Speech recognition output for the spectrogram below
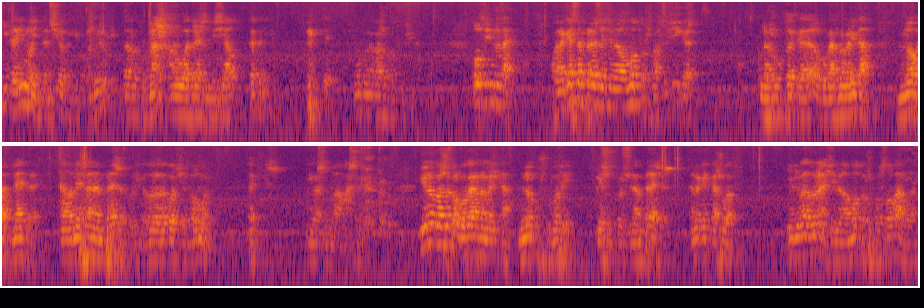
I tenim la intenció d'aquí pocs mesos de retornar a l'1 a 3 inicial que teníem. Bé, alguna cosa va funcionar. Últim detall. Quan aquesta empresa General Motors va fer figa, resulta que el govern americà no va admetre que la més gran empresa fabricadora de cotxes del món tenís. Li va semblar massa gran. I una cosa que el govern americà no acostuma a fer, que és subvencionar empreses, en aquest cas ho va fer. I li va donar General Motors per salvar-la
